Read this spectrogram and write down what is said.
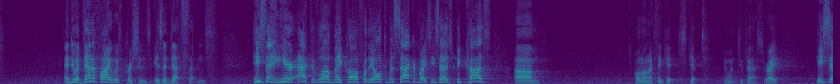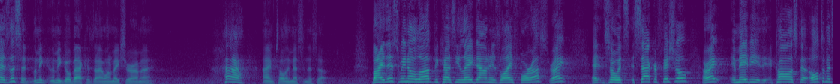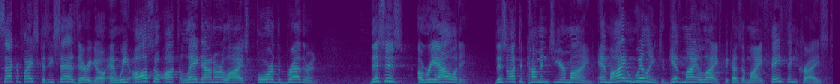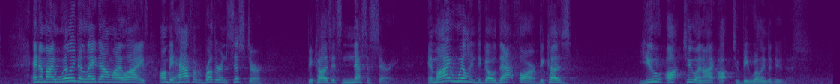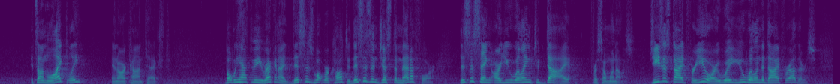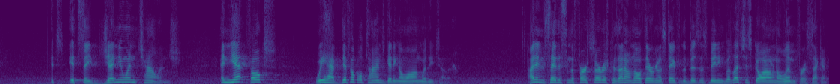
And to identify with Christians is a death sentence. He's saying here, active love may call for the ultimate sacrifice. He says, because, um, hold on, I think it skipped. It went too fast, right? He says, listen, let me, let me go back because I want to make sure I'm a, ha, I'm totally messing this up. By this we know love because he laid down his life for us, right? And so it's, sacrificial, all right? It may be call us to ultimate sacrifice because he says, there we go, and we also ought to lay down our lives for the brethren. This is a reality. This ought to come into your mind. Am I willing to give my life because of my faith in Christ? And am I willing to lay down my life on behalf of a brother and sister because it's necessary? Am I willing to go that far? Because you ought to, and I ought to be willing to do this. It's unlikely in our context, but we have to be recognized this is what we're called to. This isn't just a metaphor. This is saying, are you willing to die for someone else? Jesus died for you. Are you willing to die for others? It's, it's a genuine challenge. And yet, folks, we have difficult times getting along with each other. I didn't say this in the first service because I don't know if they were going to stay for the business meeting, but let's just go out on a limb for a second.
